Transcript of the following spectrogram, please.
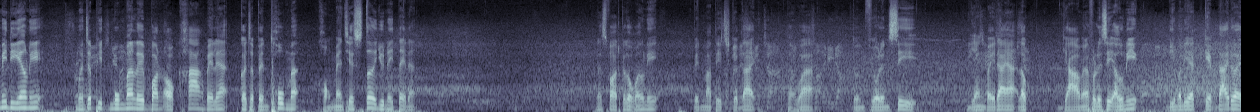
ไม่ดีตรงนี้ เหมือนจะผิดมุมมากเลยบอลออกข้างไปแล้ว ก็จะเป็นทุ่มอะของแมนเชสเตอร์ยูไนเต็ดนะแลสฟอร์ดกระโดดมาตรงนี้เป็นมาติชเก็บได้ แต่ว่าโดนฟิโอเรนซีแย่งไปได้ฮะแล้วยาวไหมฟิโอเรนซีเอาตรงนี้ดีมาเรียเก็บได้ด้วย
